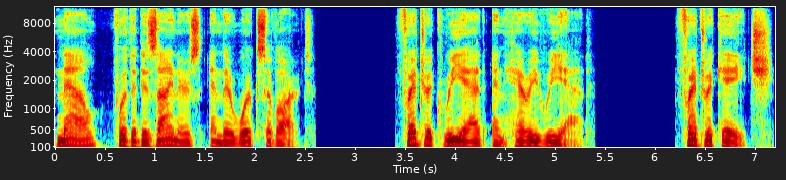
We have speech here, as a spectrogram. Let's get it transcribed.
Now, for the designers and their works of art. Frederick Rhead and Harry Rhead. Frederick H.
